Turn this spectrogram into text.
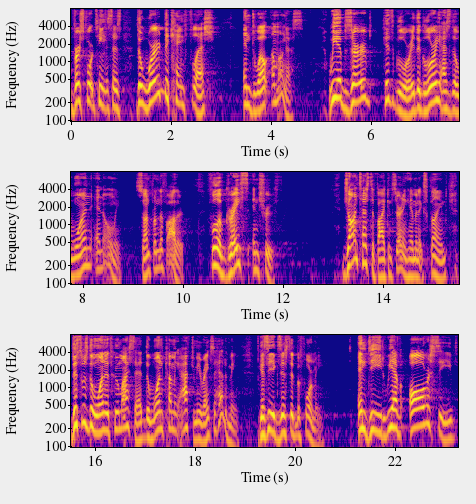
verse 14, it says, The word became flesh and dwelt among us. We observed his glory, the glory as the one and only Son from the Father, full of grace and truth. John testified concerning him and exclaimed, This was the one of whom I said, The one coming after me ranks ahead of me, because he existed before me. Indeed, we have all received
